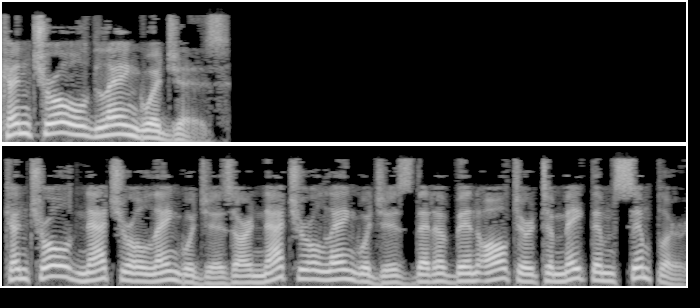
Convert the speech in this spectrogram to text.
Controlled languages Controlled natural languages are natural languages that have been altered to make them simpler,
